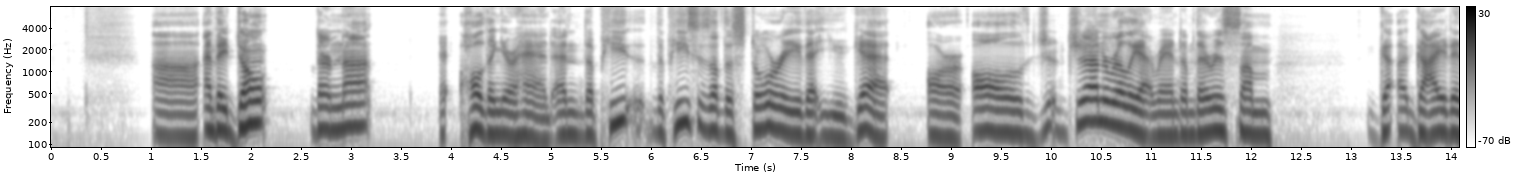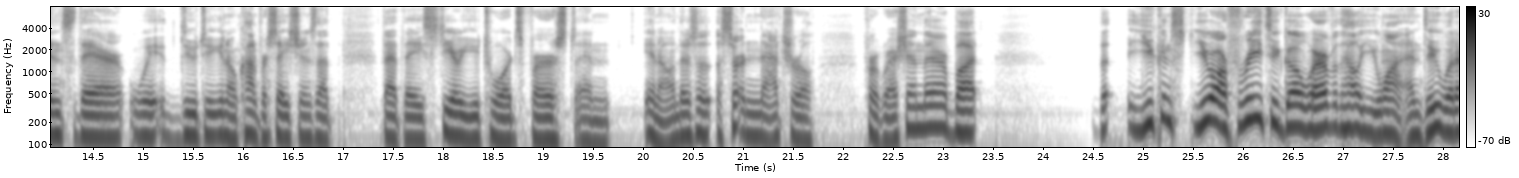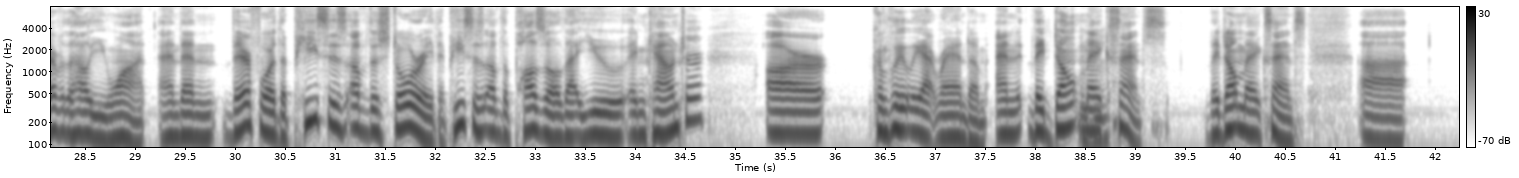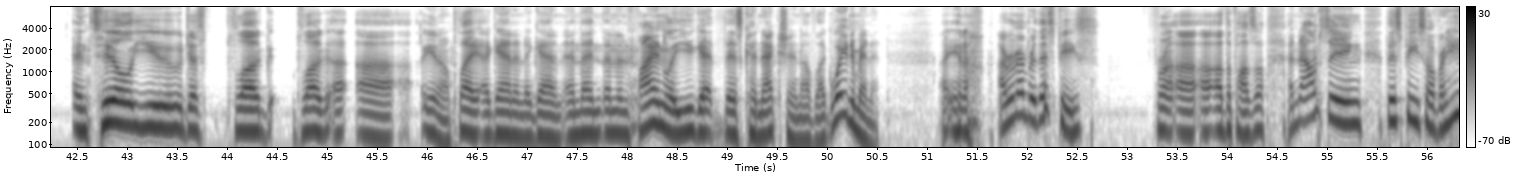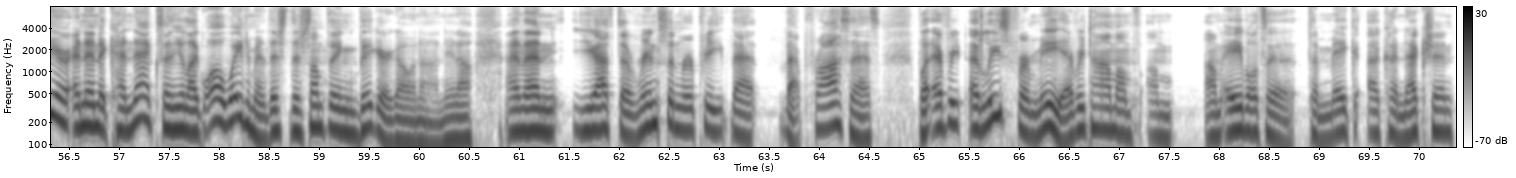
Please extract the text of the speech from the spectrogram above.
Uh, and they don't, they're not holding your hand, and the pe- the pieces of the story that you get are all g- generally at random. There is some gu- uh, guidance there wi- due to you know conversations that that they steer you towards first, and you know, and there's a, a certain natural progression there, but. The, you can st- you are free to go wherever the hell you want and do whatever the hell you want and then therefore the pieces of the story the pieces of the puzzle that you encounter are completely at random and they don't make sense they don't make sense uh, until you just plug plug uh, uh you know play again and again. And then and then finally you get this connection of like wait a minute. Uh, you know i remember this piece from uh, uh, of the puzzle and now i'm seeing this piece over here and then it connects and you're like oh wait a minute. There's there's something bigger going on you know? And then you have to rinse and repeat that that process. But every at least for me every time i'm i'm i'm able to to make a connection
